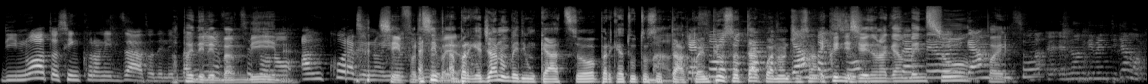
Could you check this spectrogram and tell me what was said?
di nuoto sincronizzato delle Ma poi bambine, delle forse bambine. sono ancora più noiosi. Sì, forse Eh sì, perché già non vedi un cazzo perché è tutto sott'acqua. In più sott'acqua non ci sono. E quindi si vede una gamba in su, poi- in su. E non dimentichiamo i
